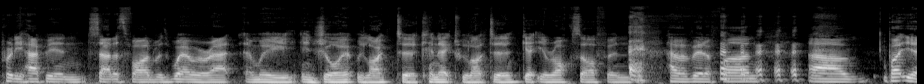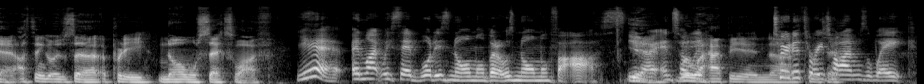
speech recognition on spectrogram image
pretty happy and satisfied with where we're at, and we enjoy it. We like to connect. We like to get your rocks off and have a bit of fun. Um, but yeah, I think it was a, a pretty normal sex life. Yeah and like we said what is normal but it was normal for us you know and so we we were happy and two uh, to three times a week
